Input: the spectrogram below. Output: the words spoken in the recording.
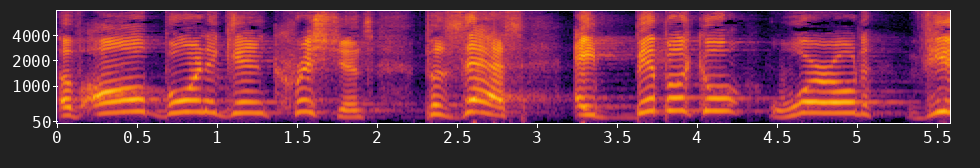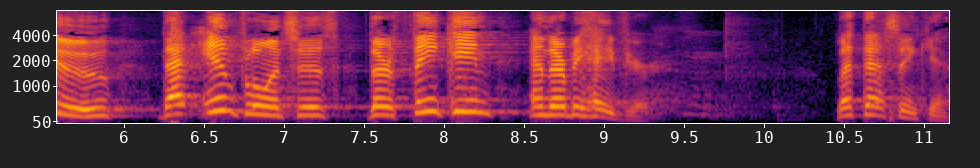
of all born again Christians possess a biblical world view that influences their thinking and their behavior. Let that sink in.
